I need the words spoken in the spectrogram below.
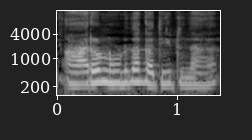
அருண் ஒன்று தான் கத்திக்கிட்டு இருந்தாங்க.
